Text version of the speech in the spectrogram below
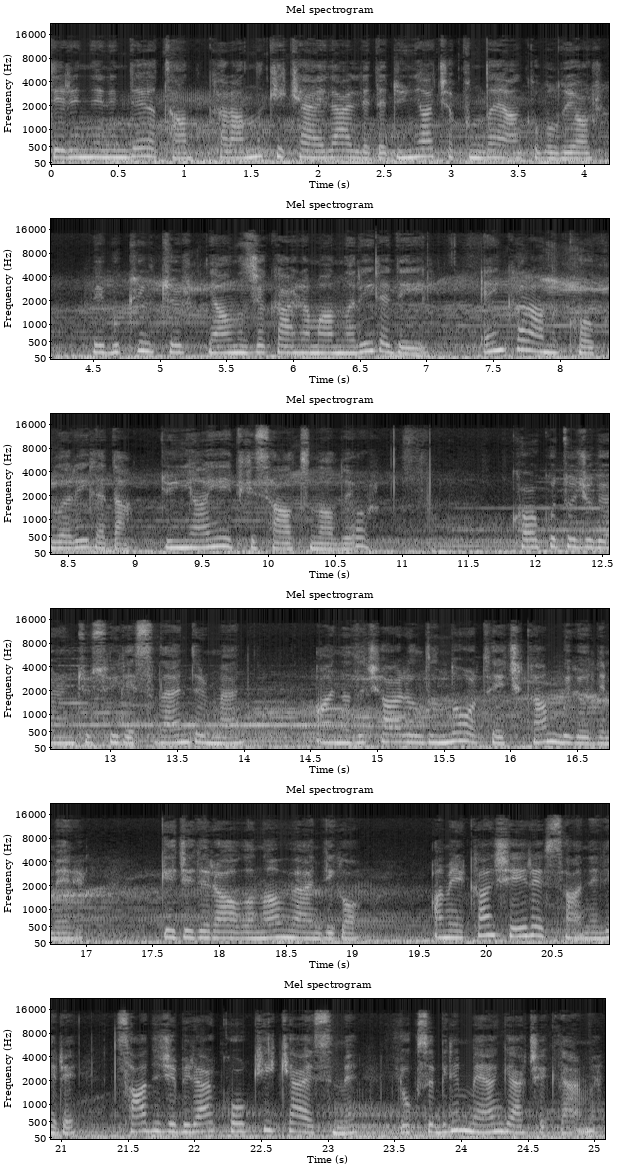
derinlerinde yatan karanlık hikayelerle de dünya çapında yankı buluyor. Ve bu kültür yalnızca kahramanlarıyla değil, en karanlık korkularıyla da dünyayı etkisi altına alıyor. Korkutucu görüntüsüyle Slenderman, aynada çağrıldığında ortaya çıkan Bloody Mary, geceleri avlanan Wendigo, Amerikan şehir efsaneleri sadece birer korku hikayesi mi yoksa bilinmeyen gerçekler mi?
